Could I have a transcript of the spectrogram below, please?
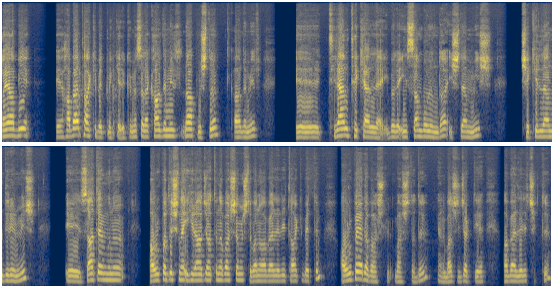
bayağı bir e, haber takip etmek gerekiyor. Mesela Kardemir ne yapmıştı? Kardemir e, tren tekerle böyle insan boyunda işlenmiş, şekillendirilmiş. E, zaten bunu Avrupa dışına ihracatına başlamıştı. Ben o haberleri takip ettim. Avrupa'ya da başladı. Yani başlayacak diye haberleri çıktı.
